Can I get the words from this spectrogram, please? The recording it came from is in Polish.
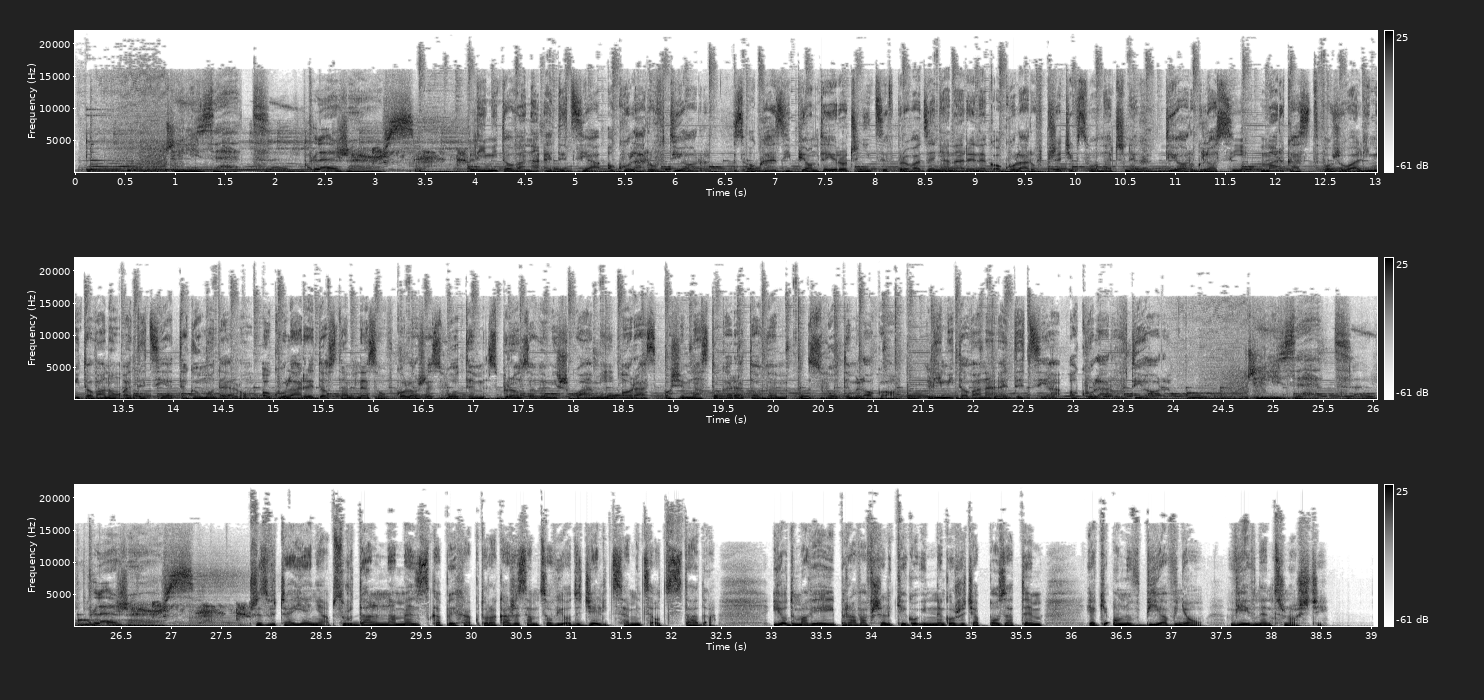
GZ Pleasures Limitowana edycja okularów Dior. Z okazji piątej rocznicy wprowadzenia na rynek okularów przeciwsłonecznych Dior Glossy, marka stworzyła limitowaną edycję tego modelu. Okulary dostępne są w kolorze złotym z brązowymi szkłami oraz 18-karatowym złotym logo. Limitowana edycja okularów Dior. GZ Pleasures Przyzwyczajenie, absurdalna męska pycha, która każe samcowi oddzielić samicę od stada i odmawia jej prawa wszelkiego innego życia poza tym, jakie on wbija w nią, w jej wnętrzności.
